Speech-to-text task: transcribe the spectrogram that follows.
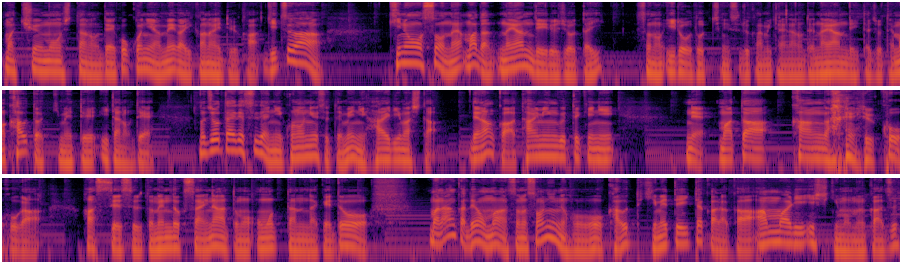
ま注文したのでここには目がいかないというか実は昨日そうなまだ悩んでいる状態その色をどっちにするかみたいなので悩んでいた状態、まあ、買うとは決めていたのでの状態ですでにこのニュースって目に入りました。で、なんかタイミング的にね、また考える候補が発生するとめんどくさいなとも思ったんだけど、まあなんかでもまあそのソニーの方を買うって決めていたからかあんまり意識も向かず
